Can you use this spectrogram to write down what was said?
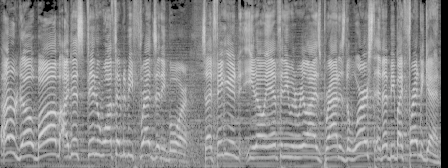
I don't know, Mom. I just didn't want them to be friends anymore. So I figured, you know, Anthony would realize Brad is the worst and then be my friend again.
